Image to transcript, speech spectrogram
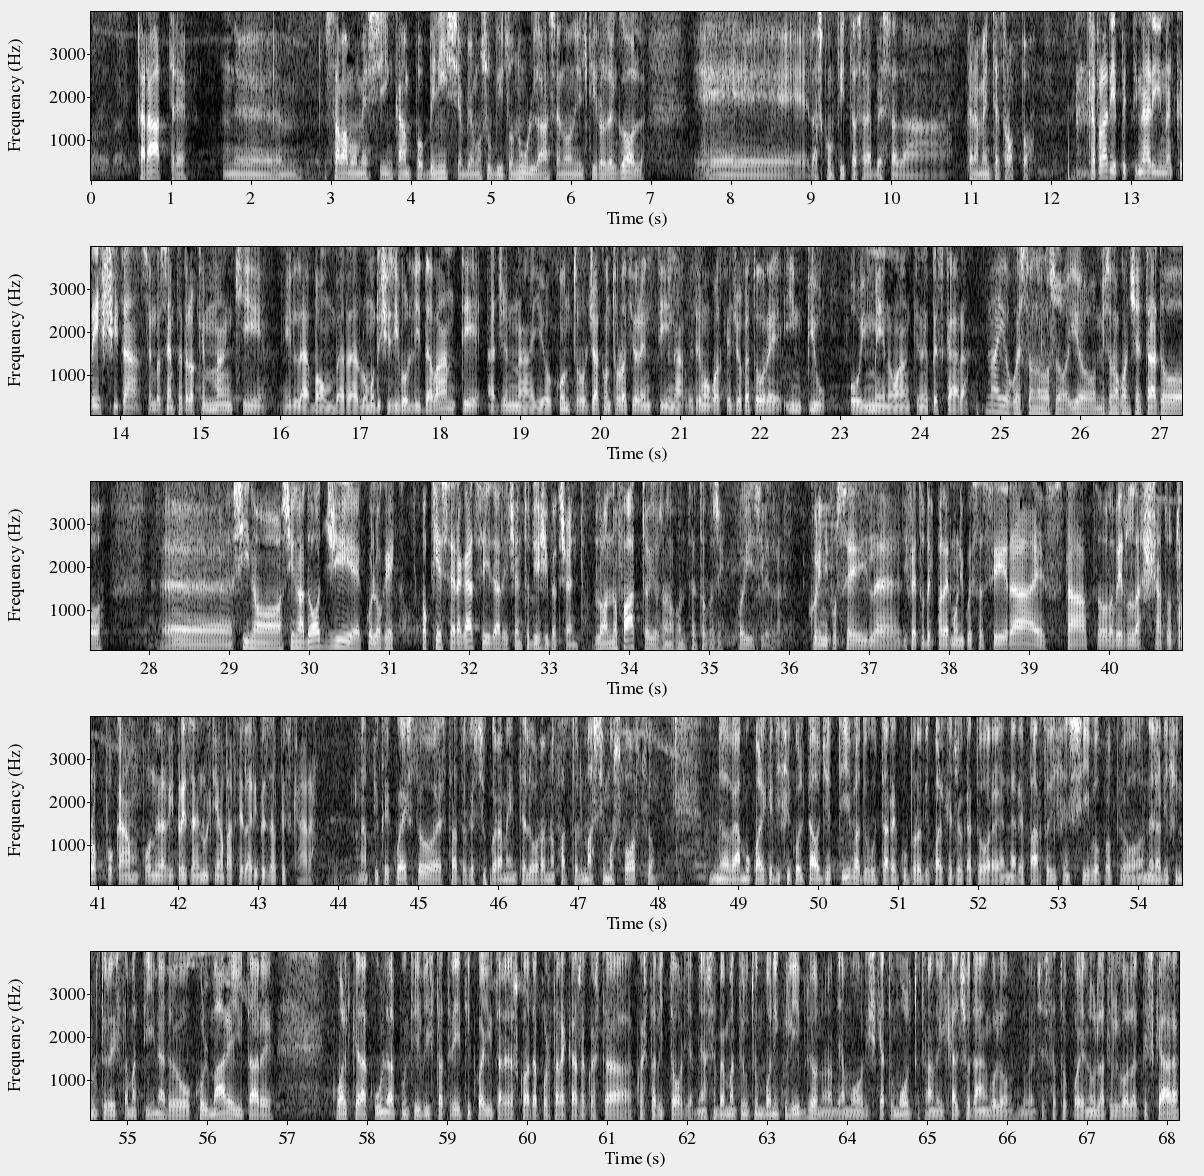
carattere, eh, stavamo messi in campo benissimo, abbiamo subito nulla se non il tiro del gol e la sconfitta sarebbe stata veramente troppo. Caprari e Pettinari in crescita, sembra sempre però che manchi il bomber, l'uomo decisivo lì davanti a gennaio, contro, già contro la Fiorentina, vedremo qualche giocatore in più o in meno anche nel Pescara? Ma io questo non lo so, io mi sono concentrato eh, sino, sino ad oggi e quello che ho chiesto ai ragazzi di dare il 110%, lo hanno fatto, io sono contento così, poi si vedrà. Corini, forse il difetto del Palermo di questa sera è stato l'aver lasciato troppo campo nella ripresa, nell'ultima parte della ripresa al Pescara. Ma più che questo è stato che sicuramente loro hanno fatto il massimo sforzo. Noi avevamo qualche difficoltà oggettiva dovuta al recupero di qualche giocatore nel reparto difensivo proprio nella rifinultura di stamattina. Dovevo colmare e aiutare qualche lacuna dal punto di vista atletico aiutare la squadra a portare a casa questa, questa, vittoria. Abbiamo sempre mantenuto un buon equilibrio, non abbiamo rischiato molto, tranne il calcio d'angolo dove c'è stato poi annullato il gol al Pescara.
